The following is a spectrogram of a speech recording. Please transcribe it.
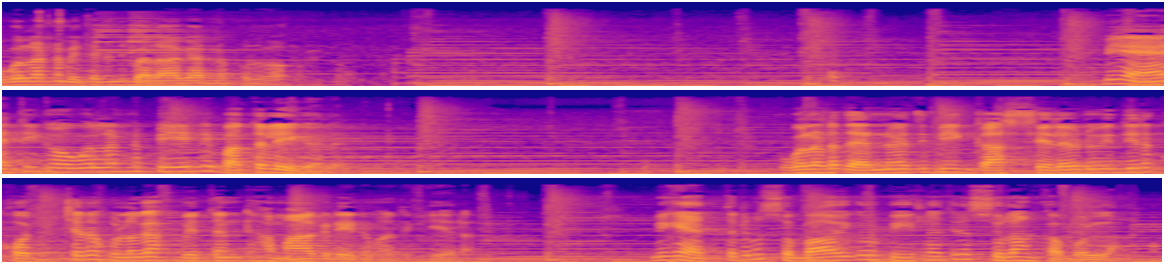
ඔයගොල්ලන්ට මෙතනදී බලා ගන්න පුළුවන්. මේ ඈතින් ඔයගොල්ලන්ට පේන්නේ බතලේ ගල. ඔයගොල්ලන්ට දැනනවා ඇති මේ ගස් සෙලවෙන විදිහට කොච්චර හුලඟක් මෙතනට හමාගෙන එනවද කියලා. මේක ඇත්තටම ස්වභාවිකව පිටලා තියෙන සුලං කපොල්ලක්.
